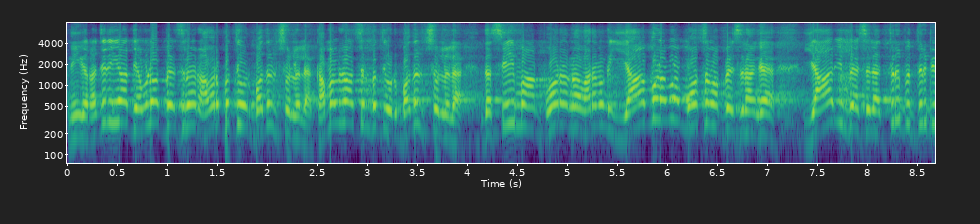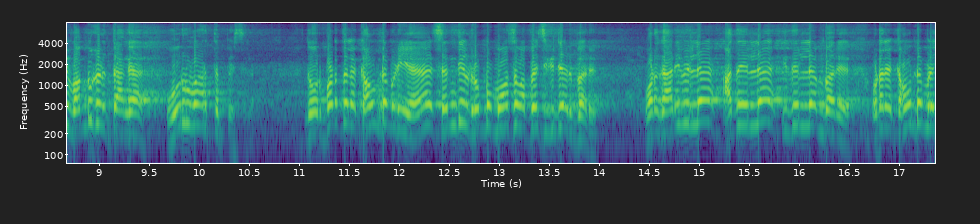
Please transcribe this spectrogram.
நீங்க ரஜினிகாந்த் எவ்வளவு பேசுறாரு? அவரை பத்தி ஒரு பதில் சொல்லல. கமல்ஹாசன் பத்தி ஒரு பதில் சொல்லல. இந்த சீமான் போறவங்க வரவங்க எவ்வளவோ மோசமா பேசுறாங்க. யாரையும் பேசல. திருப்பி திருப்பி வம்பு கெடுத்தாங்க. ஒரு வார்த்தை பேசல. இந்த ஒரு படத்துல கவுண்டமணிய செந்தில் ரொம்ப மோசமா பேசிக்கிட்டே இருப்பாரு. உனக்கு அறிவு இல்லை அது இல்லை இது இல்லைம்பாரு பாரு. உடனே கவுண்டமணி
